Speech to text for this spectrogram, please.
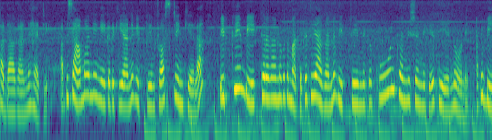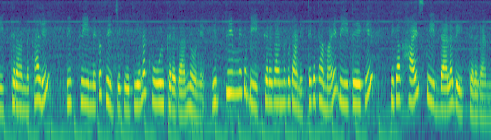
හදාගන්න හැටි. අපි සාමාන්‍යයෙන් ඒකට කියන්නේ විප් ක්‍රීම් ෆ්‍රොස්ටිං කියලා. විප් ක්‍රීම් බීට් කරගන්නකොට මතක තියාගන්න විප් ක්‍රීම් එක කූල් කන්ඩිෂන් එකේ තියෙන්න ඕනේ. අපි බීට් කරන්න කලින් විප් ක්‍රීම් එක ෆ්‍රිජ් එකේ තියලා කූල් කරගන්න ඕනේ. විප් ක්‍රීම් එක බීට් කරගන්නකොට අනිත් එක තමයි බීටර් එකේ ටිකක් හයි ස්පීඩ් දාලා බීට් කරගන්න.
